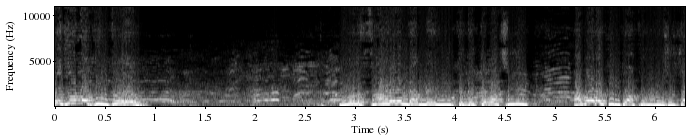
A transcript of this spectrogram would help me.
এই জন্য কিন্তু সাউন্ড আমরা এই মুহূর্তে দেখতে পাচ্ছি। আবারও কিন্তু আক্রমণ এসেছে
